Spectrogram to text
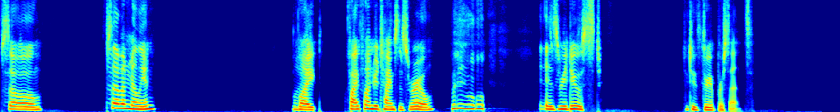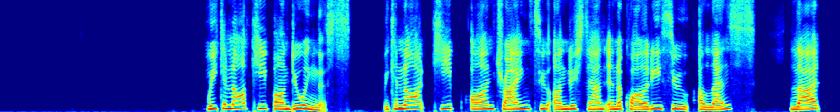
So, 7 million, like 500 times as real, is reduced to 3%. We cannot keep on doing this. We cannot keep on trying to understand inequality through a lens that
